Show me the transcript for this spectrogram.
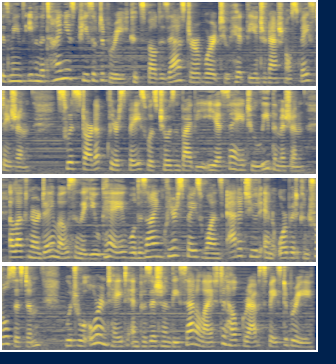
This means even the tiniest piece of debris could spell disaster were it to hit the International Space Station. Swiss startup ClearSpace was chosen by the ESA to lead the mission. Elecnor Deimos in the UK will design ClearSpace One's attitude and orbit control system, which will orientate and position the satellite to help grab space debris.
